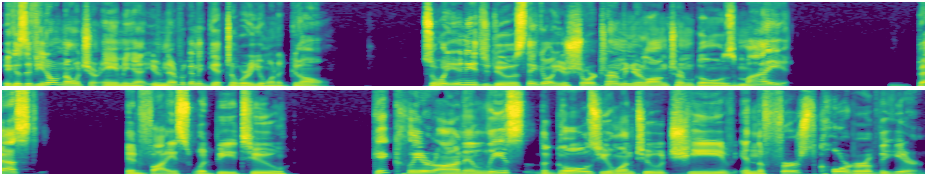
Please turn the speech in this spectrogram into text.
Because if you don't know what you're aiming at, you're never going to get to where you want to go. So, what you need to do is think about your short term and your long term goals. My best advice would be to get clear on at least the goals you want to achieve in the first quarter of the year.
